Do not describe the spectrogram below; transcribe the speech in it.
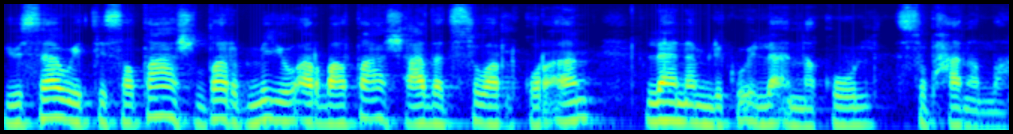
يساوي 19 ضرب 114 عدد سور القرآن لا نملك إلا أن نقول سبحان الله.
